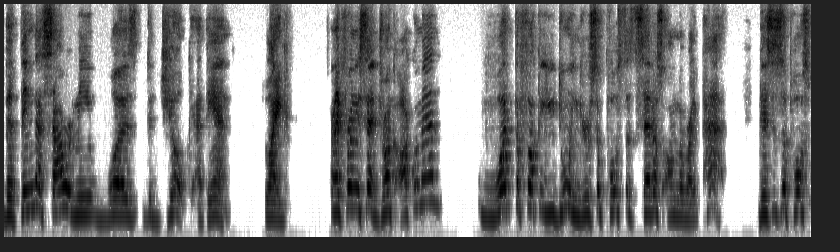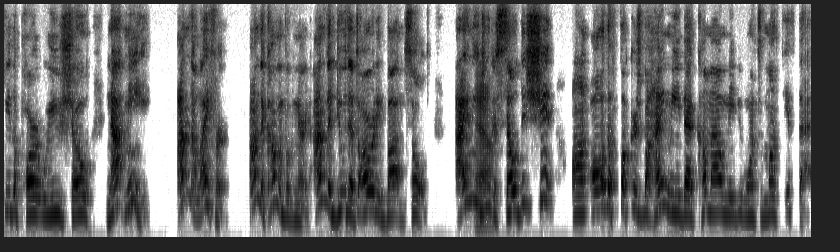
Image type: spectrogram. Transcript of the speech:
The thing that soured me was the joke at the end. Like, like Fernie said, drunk Aquaman. What the fuck are you doing? You're supposed to set us on the right path. This is supposed to be the part where you show, not me. I'm the lifer. I'm the comic book nerd. I'm the dude that's already bought and sold. I need Yeah. you to sell this shit on all the fuckers behind me that come out maybe once a month, if that.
